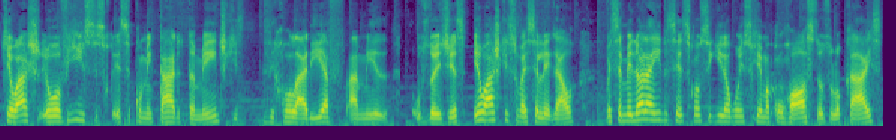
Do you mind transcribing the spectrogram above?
que eu acho. Eu ouvi isso, esse comentário também de que rolaria a mesa os dois dias. Eu acho que isso vai ser legal. Vai ser melhor ainda se eles conseguirem algum esquema com hostels locais.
